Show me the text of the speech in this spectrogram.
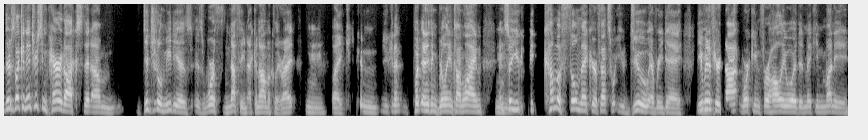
there's like an interesting paradox that um digital media is is worth nothing economically, right? Mm. Like you can you can put anything brilliant online, mm. and so mm. you can become a filmmaker if that's what you do every day. Even mm. if you're not working for Hollywood and making money,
